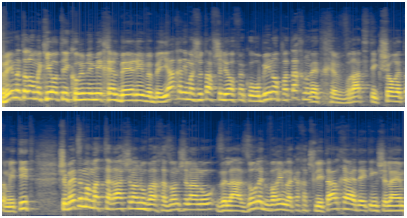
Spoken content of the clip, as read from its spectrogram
ואם אתה לא מכיר אותי, קוראים לי מיכאל בארי וביחד עם השותף שלי אופק קורבינו פתחנו את חברת תקשורת אמיתית, שבעצם המטרה שלנו והחזון שלנו זה לעזור לגברים לקחת שליטה על חיי ה dating שלהם,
